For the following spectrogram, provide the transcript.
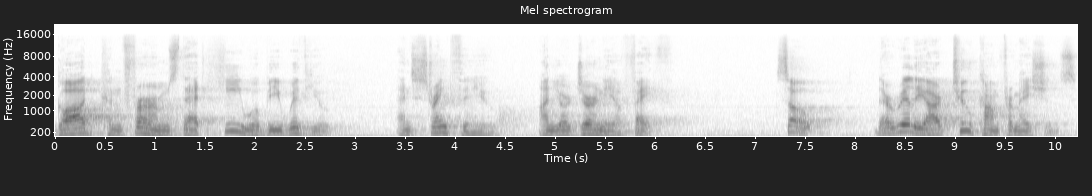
God confirms that He will be with you and strengthen you on your journey of faith. So, there really are two confirmations.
